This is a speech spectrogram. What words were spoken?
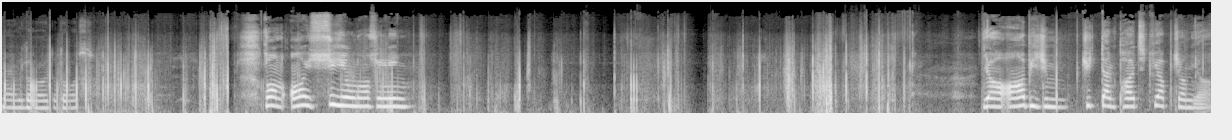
Mermiler orada da var. Lan ay see lan senin. Ya abicim cidden parti yapacağım ya.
